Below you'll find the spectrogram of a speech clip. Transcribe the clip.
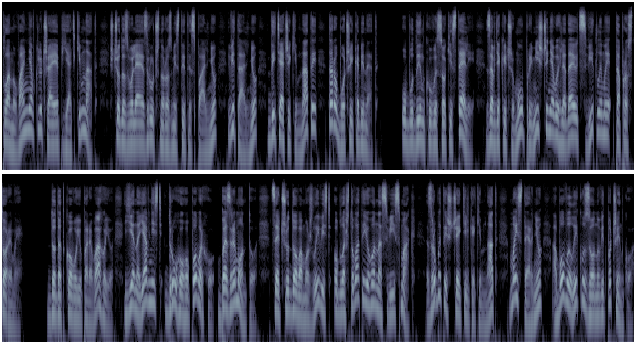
Планування включає 5 кімнат, що дозволяє зручно розмістити спальню, вітальню, дитячі кімнати та робочий кабінет. У будинку високі стелі, завдяки чому приміщення виглядають світлими та просторими. Додатковою перевагою є наявність другого поверху без ремонту. Це чудова можливість облаштувати його на свій смак, зробити ще кілька кімнат, майстерню або велику зону відпочинку.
